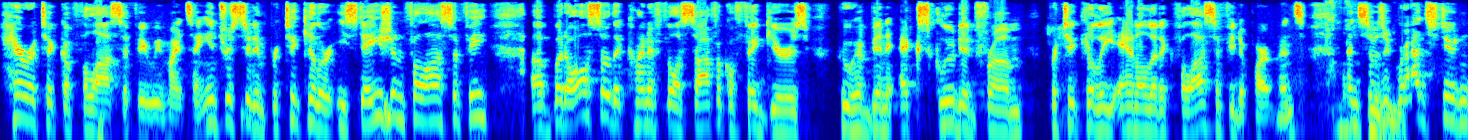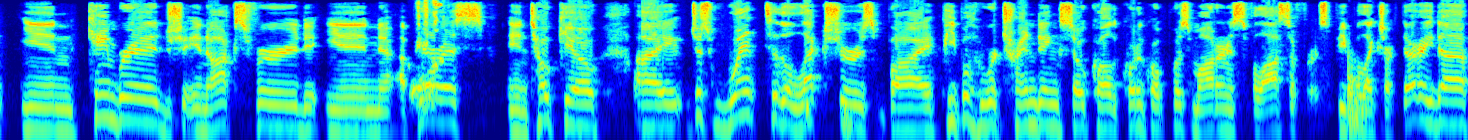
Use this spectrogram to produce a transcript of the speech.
heretic of philosophy, we might say, interested in particular East Asian philosophy, uh, but also the kind of philosophical figures who have been excluded from particularly analytic philosophy departments. And so, as a hmm. grad student in Cambridge, in Oxford, in uh, Paris, in Tokyo, I just went to the lectures by people who were trending so-called quote unquote postmodernist philosophers, people like Jacques Derrida,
